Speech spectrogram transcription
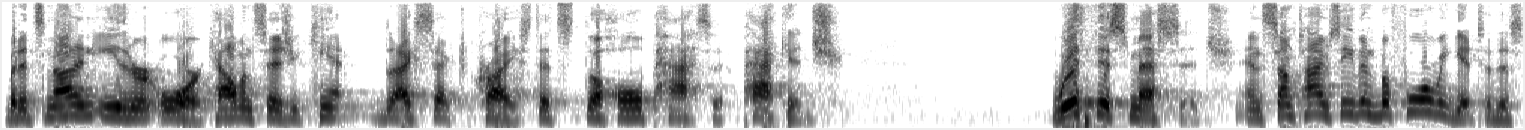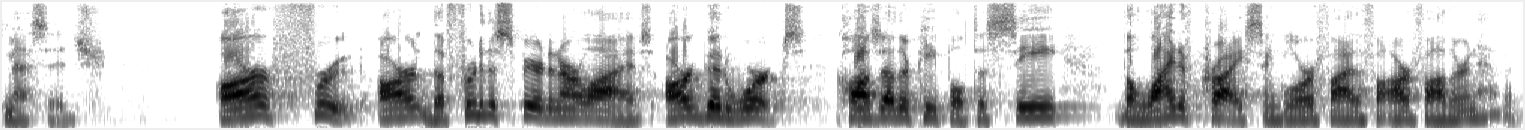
But it's not an either or. Calvin says you can't dissect Christ, it's the whole package. With this message, and sometimes even before we get to this message, our fruit, our, the fruit of the Spirit in our lives, our good works cause other people to see the light of Christ and glorify the, our Father in heaven.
